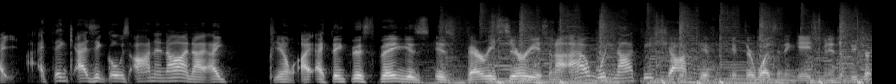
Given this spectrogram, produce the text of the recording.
I, I think as it goes on and on, I, I you know, I, I think this thing is is very serious, and I, I would not be shocked if, if there was an engagement in the future.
